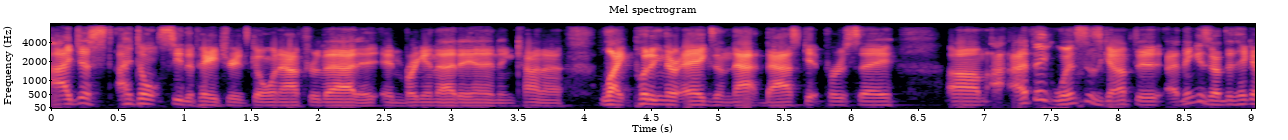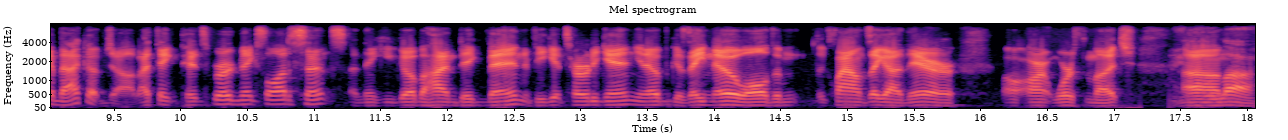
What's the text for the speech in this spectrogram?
i just i don't see the patriots going after that and bringing that in and kind of like putting their eggs in that basket per se um, I think Winston's gonna have to. I think he's gonna have to take a backup job. I think Pittsburgh makes a lot of sense. I think you go behind Big Ben if he gets hurt again, you know, because they know all the the clowns they got there aren't worth much. Um,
